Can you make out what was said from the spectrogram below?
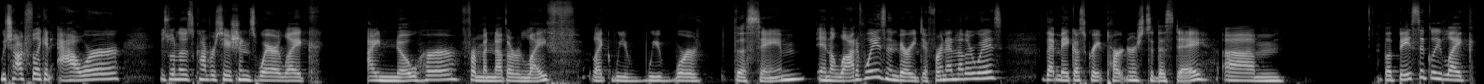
We talked for like an hour. It was one of those conversations where like I know her from another life. Like we we were the same in a lot of ways and very different in other ways that make us great partners to this day. Um, but basically, like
